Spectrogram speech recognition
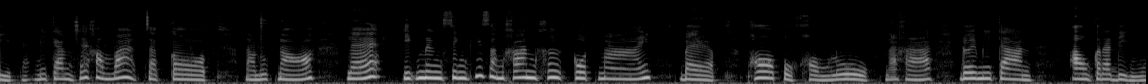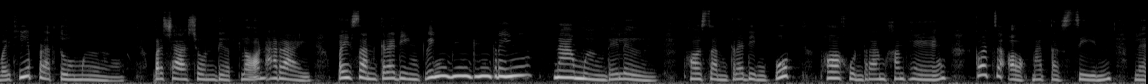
ดีตเนี่ยมีการใช้คำว่าจักกอบเนาะลูกเนาะและอีกหนึ่งสิ่งที่สำคัญคือกฎหมายแบบพ่อปกครองลูกนะคะ โดยมีการ เอากระดิ่งไว้ที่ประตูเมือง ประชาชนเดือดร้อนอะไร ไปสั่นกระดิ่งกริ๊งกริ๊งกริ๊งกริ๊งหน้าเมืองได้เลย พอสั่นกระดิ่งปุ๊บพ่อขุนรามคำแหงก็จะออกมาตัดสิน และ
